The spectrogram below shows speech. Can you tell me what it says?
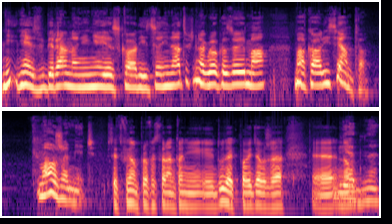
nie- jest wybieralny ani nie jest koalicyjny, a to się nagle okazuje, ma, ma koalicjanta. Może mieć. Przed chwilą profesor Antoni Dudek powiedział, że e, no, Biedny.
